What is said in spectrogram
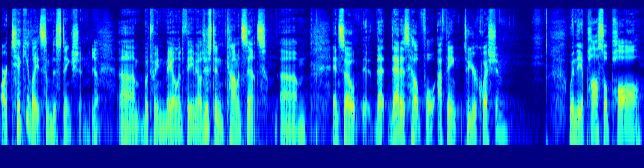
articulate some distinction Yep. um, between male and female, just in common sense. Um, and so that, that is helpful, I think, to your question. When the Apostle Paul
